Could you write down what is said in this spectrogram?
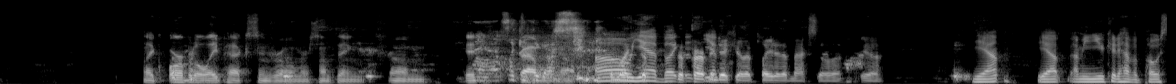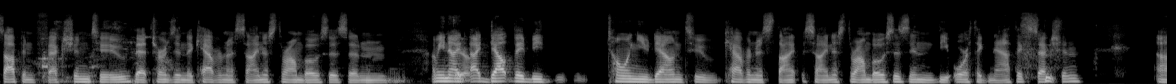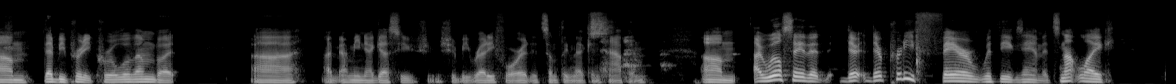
like orbital apex syndrome or something from it oh, like traveling Oh like yeah, the, like the perpendicular yep. plate of the maxilla. Yeah. Yeah. Yeah. I mean, you could have a post-op infection too that turns into cavernous sinus thrombosis. And I mean, I, yeah. I doubt they'd be towing you down to cavernous th- sinus thrombosis in the orthognathic section. um, that'd be pretty cruel of them, but uh, I, I mean, I guess you should, should be ready for it. It's something that can happen. Um, I will say that they're they're pretty fair with the exam. It's not like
